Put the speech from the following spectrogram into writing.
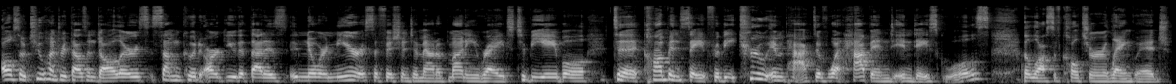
Also, $200,000. Some could argue that that is nowhere near a sufficient amount of money, right, to be able to compensate for the true impact of what happened in day schools, the loss of culture, language.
